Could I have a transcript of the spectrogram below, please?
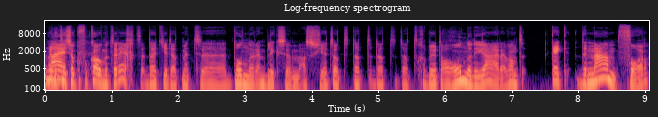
maar dat is ook volkomen terecht dat je dat met donder en bliksem associeert. Dat, dat, dat, dat gebeurt al honderden jaren. Want kijk, de naam Thor,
